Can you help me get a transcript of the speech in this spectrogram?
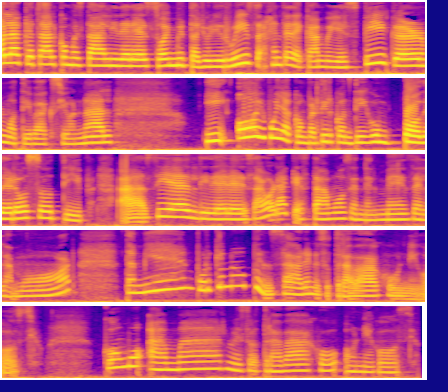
Hola, ¿qué tal? ¿Cómo están líderes? Soy Mirta Yuri Ruiz, agente de cambio y speaker motivacional. Y hoy voy a compartir contigo un poderoso tip. Así es, líderes, ahora que estamos en el mes del amor, también, ¿por qué no pensar en nuestro trabajo o negocio? ¿Cómo amar nuestro trabajo o negocio?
